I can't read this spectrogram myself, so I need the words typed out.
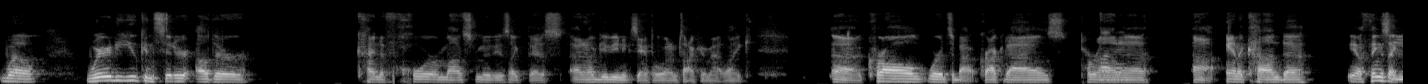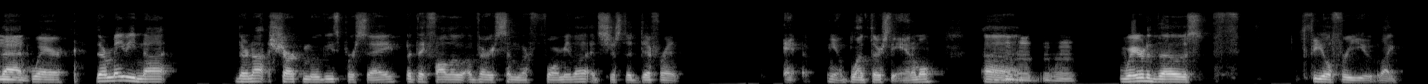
well where do you consider other kind of horror monster movies like this and i'll give you an example of what i'm talking about like uh crawl where it's about crocodiles piranha uh anaconda you know things like that where they're maybe not they're not shark movies per se but they follow a very similar formula it's just a different you know bloodthirsty animal uh, Mhm, mhm. Where do those f- feel for you? Like,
